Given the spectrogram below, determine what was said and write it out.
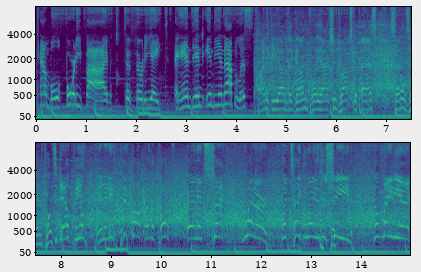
Campbell 45 to 38. And in Indianapolis, Heinicke out of the gun, play action, drops the pass, settles in, floats it downfield, and it is picked off by the Colts, and it's Shaq Leonard, the takeaway machine, the maniac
